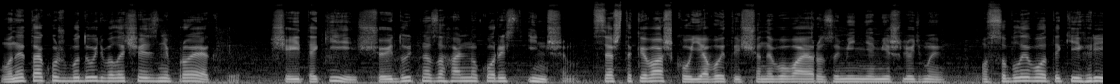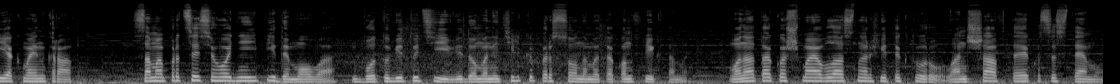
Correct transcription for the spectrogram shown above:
вони також будують величезні проекти, ще й такі, що йдуть на загальну користь іншим. Все ж таки важко уявити, що не буває розуміння між людьми, особливо у такій грі, як Майнкрафт. Саме про це сьогодні і піде мова, бо Тубі-Туті відома не тільки персонами та конфліктами, вона також має власну архітектуру, ландшафт та екосистему.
